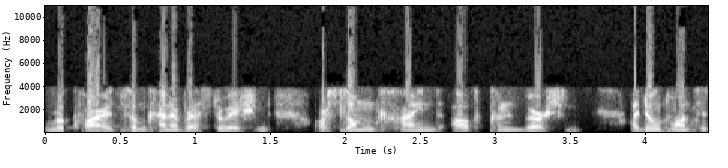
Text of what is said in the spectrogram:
required some kind of restoration or some kind of conversion. I don't want to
